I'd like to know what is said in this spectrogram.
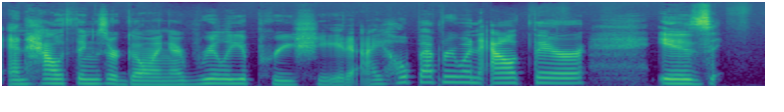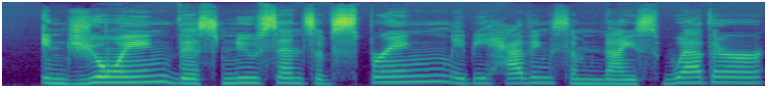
and how things are going. I really appreciate it. I hope everyone out there is enjoying this new sense of spring, maybe having some nice weather,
